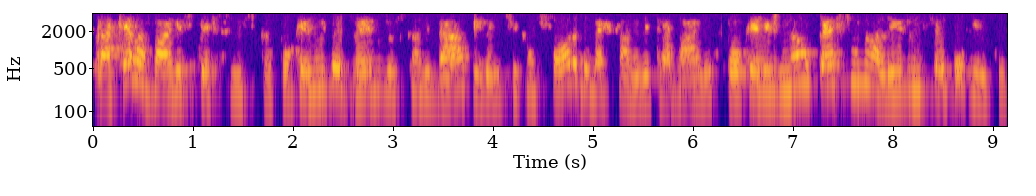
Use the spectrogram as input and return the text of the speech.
para aquela vaga específica, porque muitas vezes os candidatos eles ficam fora do mercado de trabalho porque eles não personalizam seu currículo,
